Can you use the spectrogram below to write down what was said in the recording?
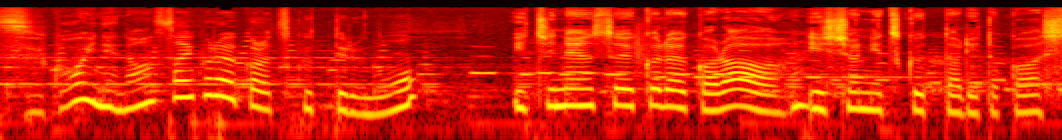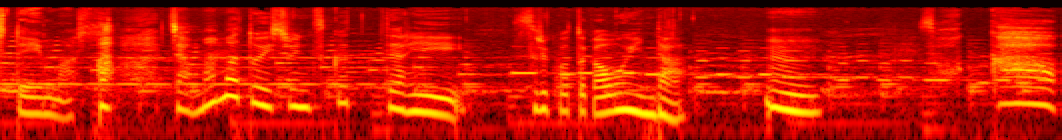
すごいね。何歳ぐらいから作ってるの？1年生くらいから一緒に作ったりとかしています。あじゃあママと一緒に作ったりすることが多いんだうん。そっか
